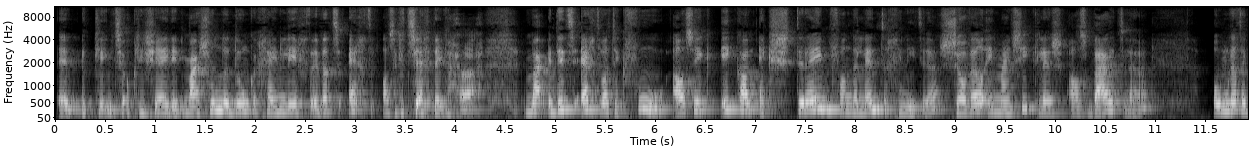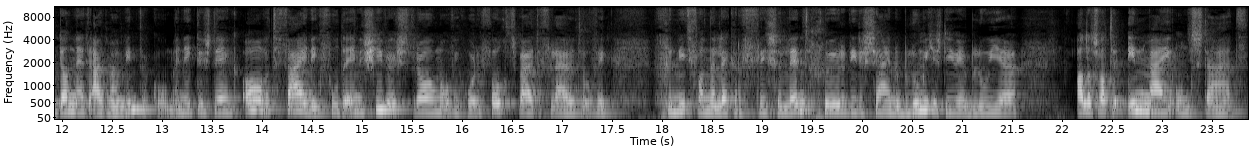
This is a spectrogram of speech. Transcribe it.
En het klinkt zo cliché dit, maar zonder donker geen licht. En dat is echt, als ik het zeg, denk ik, maar dit is echt wat ik voel. Als ik, ik kan extreem van de lente genieten, zowel in mijn cyclus als buiten omdat ik dan net uit mijn winter kom. En ik dus denk, oh wat fijn, ik voel de energie weer stromen. Of ik hoor de vogels buiten fluiten. Of ik geniet van de lekkere frisse lentegeuren die er zijn. De bloemetjes die weer bloeien. Alles wat er in mij ontstaat.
